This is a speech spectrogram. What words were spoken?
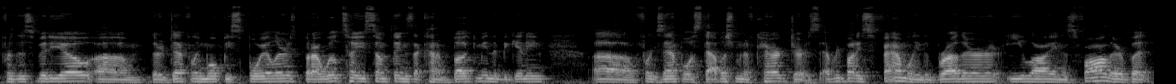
for this video. Um, there definitely won't be spoilers, but I will tell you some things that kind of bugged me in the beginning. Uh, for example, establishment of characters. Everybody's family, the brother, Eli, and his father, but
